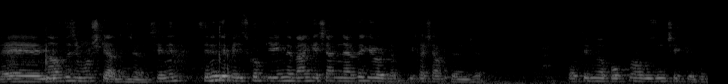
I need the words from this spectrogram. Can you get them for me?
Ee, Nazlıcığım hoş geldin canım. Senin senin de periskop yayını ben geçenlerde gördüm birkaç hafta önce. Otelime boklu havuzunu çekiyordum.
